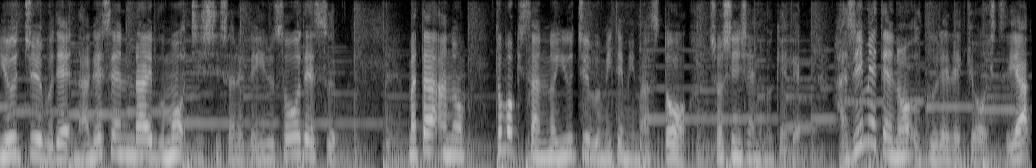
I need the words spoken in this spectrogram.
YouTube で投げ銭ライブも実施されているそうです。またあのともきさんの YouTube 見てみますと初心者に向けて初めてのウクレレ教室や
